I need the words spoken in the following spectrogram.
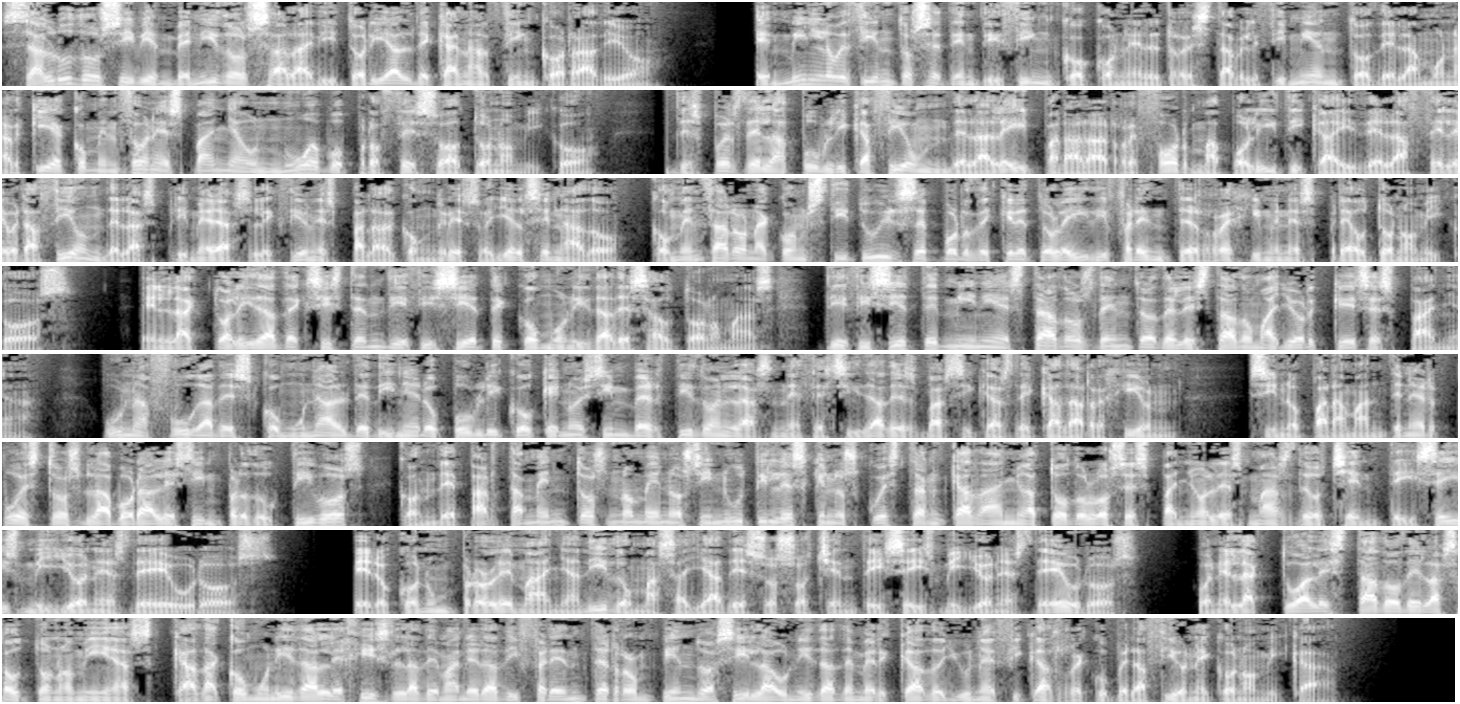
Saludos y bienvenidos a la editorial de Canal 5 Radio. En 1975, con el restablecimiento de la monarquía, comenzó en España un nuevo proceso autonómico. Después de la publicación de la ley para la reforma política y de la celebración de las primeras elecciones para el Congreso y el Senado, comenzaron a constituirse por decreto ley diferentes regímenes preautonómicos. En la actualidad existen 17 comunidades autónomas, 17 mini estados dentro del Estado Mayor que es España una fuga descomunal de dinero público que no es invertido en las necesidades básicas de cada región, sino para mantener puestos laborales improductivos con departamentos no menos inútiles que nos cuestan cada año a todos los españoles más de 86 millones de euros. Pero con un problema añadido más allá de esos 86 millones de euros. Con el actual estado de las autonomías, cada comunidad legisla de manera diferente rompiendo así la unidad de mercado y una eficaz recuperación económica.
